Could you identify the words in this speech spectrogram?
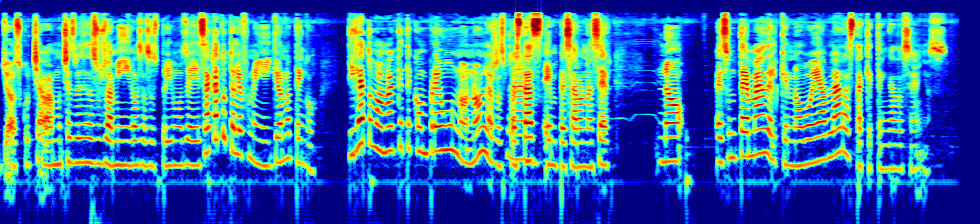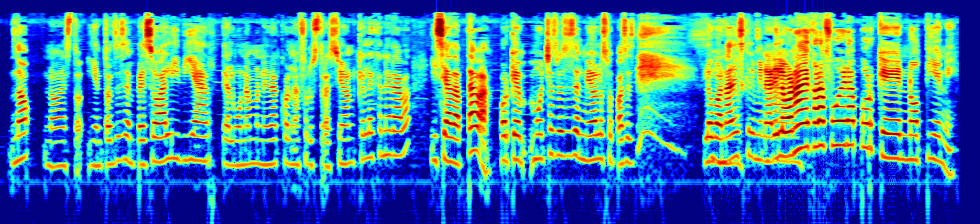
yo escuchaba muchas veces a sus amigos, a sus primos, de saca tu teléfono y yo no tengo. Dile a tu mamá que te compre uno, ¿no? Las respuestas empezaron a ser, no, es un tema del que no voy a hablar hasta que tenga 12 años. No, no esto. Y entonces empezó a lidiar de alguna manera con la frustración que le generaba y se adaptaba, porque muchas veces el miedo de los papás es, ¡Ah! lo van a discriminar y lo van a dejar afuera porque no tiene.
